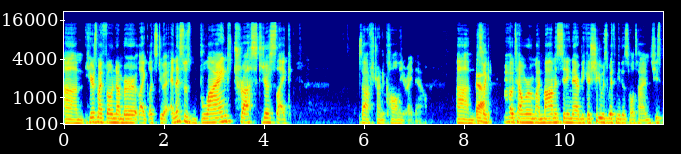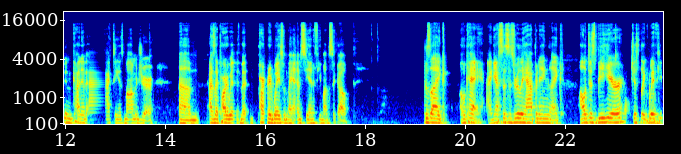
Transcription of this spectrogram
Um, here's my phone number. Like, let's do it." And this was blind trust, just like Microsoft's trying to call me right now. Um, Yeah. So I get to my hotel room. My mom is sitting there because she was with me this whole time. She's been kind of acting as momager um, as I parted with parted ways with my MCN a few months ago. It was like, okay, I guess this is really happening. Like, I'll just be here, just like with you,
